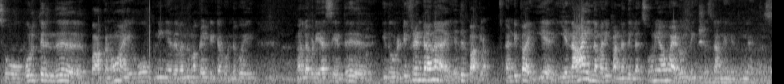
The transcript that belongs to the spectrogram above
ஸோ பொறுத்திருந்து பார்க்கணும். ஐ ஹோப் நீங்கள் இதை வந்து மக்கள்கிட்ட கொண்டு போய் நல்லபடியாக சேர்த்து இது ஒரு டிஃப்ரெண்ட்டான எதிர்பார்க்கலாம். கண்டிப்பாக நான் இந்த மாதிரி பண்ணதில்லை. சோனியாவும் I don't think she's done so like this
